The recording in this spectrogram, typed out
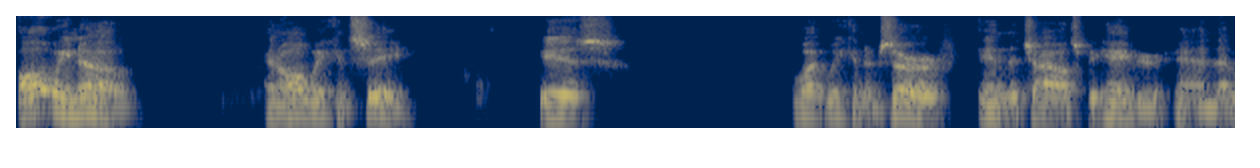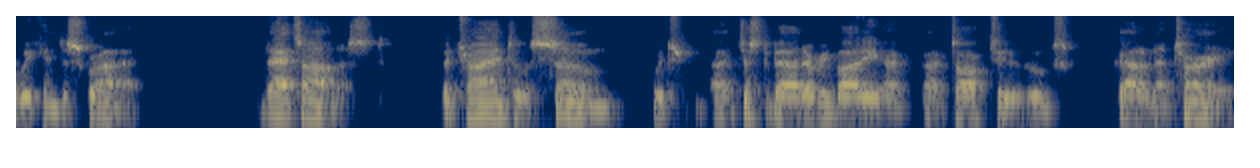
all we know and all we can see is what we can observe in the child's behavior and that we can describe. That's honest. But trying to assume, which I, just about everybody I, I talk to who's got an attorney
